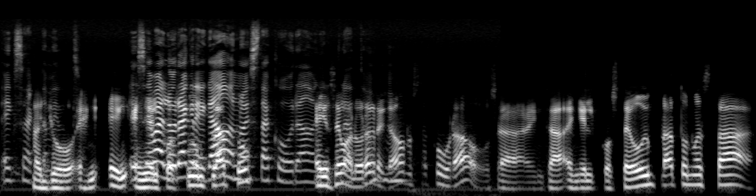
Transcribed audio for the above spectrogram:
Exactamente. ese valor agregado no está cobrado. ese valor agregado no está cobrado. O sea, en, en el costeo de un plato no está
